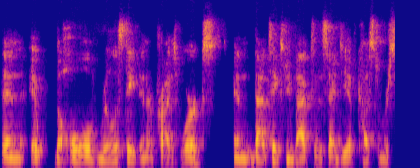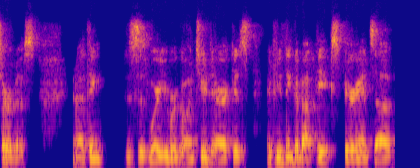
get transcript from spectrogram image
then it, the whole real estate enterprise works. And that takes me back to this idea of customer service. And I think this is where you were going to, Derek, is if you think about the experience of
